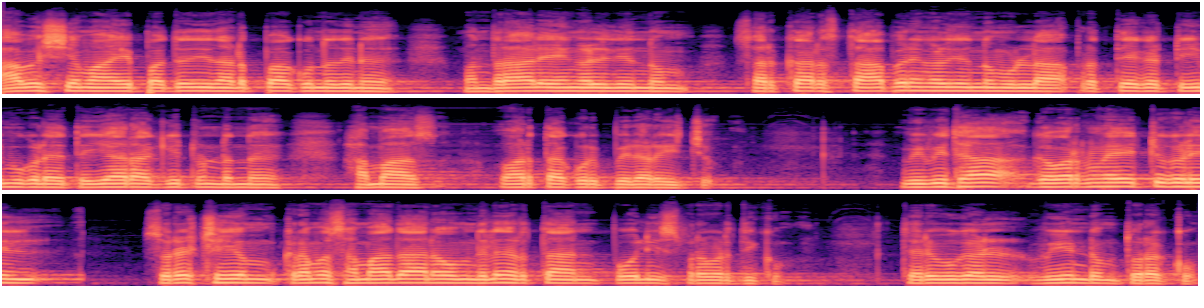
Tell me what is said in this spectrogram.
ആവശ്യമായ പദ്ധതി നടപ്പാക്കുന്നതിന് മന്ത്രാലയങ്ങളിൽ നിന്നും സർക്കാർ സ്ഥാപനങ്ങളിൽ നിന്നുമുള്ള പ്രത്യേക ടീമുകളെ തയ്യാറാക്കിയിട്ടുണ്ടെന്ന് ഹമാസ് വാർത്താക്കുറിപ്പിൽ അറിയിച്ചു. വിവിധ ഗവർണറേറ്റുകളിൽ സുരക്ഷയും ക്രമസമാധാനവും നിലനിർത്താൻ പോലീസ് പ്രവർത്തിക്കും. തെരുവുകൾ വീണ്ടും തുറക്കും.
